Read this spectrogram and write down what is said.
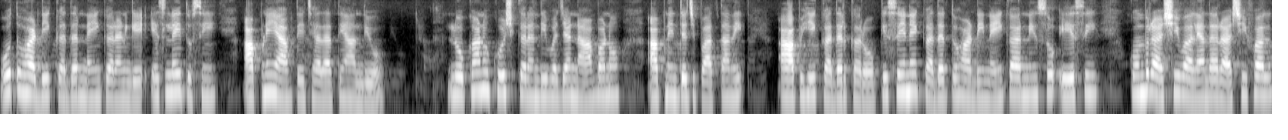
ਉਹ ਤੁਹਾਡੀ ਕਦਰ ਨਹੀਂ ਕਰਨਗੇ। ਇਸ ਲਈ ਤੁਸੀਂ ਆਪਣੇ ਆਪ ਤੇ ਜ਼ਿਆਦਾ ਧਿਆਨ ਦਿਓ। ਲੋਕਾਂ ਨੂੰ ਖੁਸ਼ ਕਰਨ ਦੀ ਵਜ੍ਹਾ ਨਾ ਬਣੋ। ਆਪਣੇ ਜਜ਼ਬਾਤਾਂ ਦੀ ਆਪ ਹੀ ਕਦਰ ਕਰੋ। ਕਿਸੇ ਨੇ ਕਦਰ ਤੁਹਾਡੀ ਨਹੀਂ ਕਰਨੀ, ਸੋ ਇਹ ਸੀ ਕੁੰਭ ਰਾਸ਼ੀ ਵਾਲਿਆਂ ਦਾ ਰਾਸ਼ੀਫਲ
